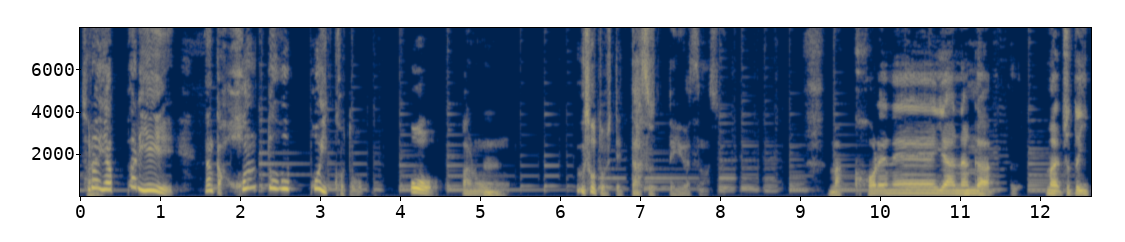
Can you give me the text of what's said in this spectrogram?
それはやっぱり、なんか本当っぽいことを、あの、うん嘘として出すっていうやつなんですよ。まあこれね、いや、なんか、まあちょっと一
